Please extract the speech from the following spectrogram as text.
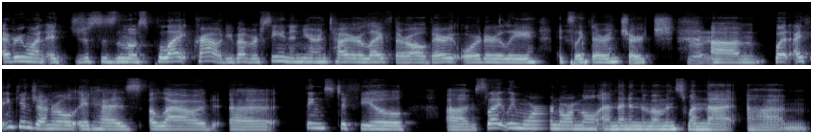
everyone it just is the most polite crowd you've ever seen in your entire life. They're all very orderly. It's like they're in church. Right. um, but i think in general it has allowed uh, things to feel um, slightly more normal. And then in the moments when that um,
